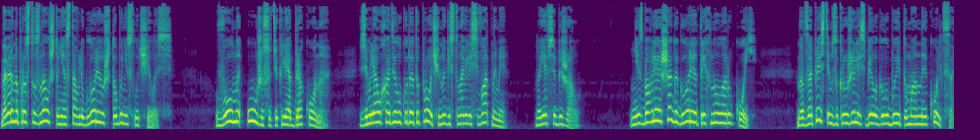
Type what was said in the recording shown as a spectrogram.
Наверное, просто знал, что не оставлю Глорию, что бы ни случилось. Волны ужаса текли от дракона. Земля уходила куда-то прочь, и ноги становились ватными, но я все бежал. Не избавляя шага, Глория тряхнула рукой. Над запястьем закружились бело-голубые туманные кольца,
